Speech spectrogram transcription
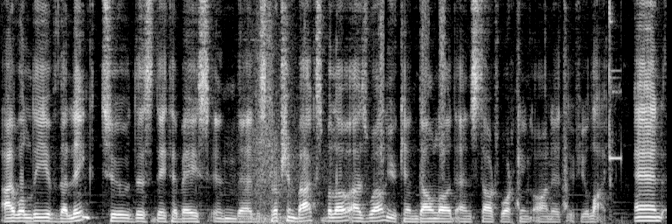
I will leave the link to this database in the description box below as well. You can download and start working on it if you like. And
